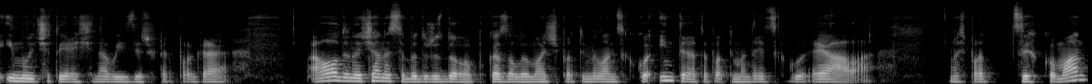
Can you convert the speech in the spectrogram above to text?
і 0-4 ще на виїзді Шахтар програє. Але донечани себе дуже здорово показали у матчі проти Міланського Інтера та проти Мадридського Реала. Ось проти цих команд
